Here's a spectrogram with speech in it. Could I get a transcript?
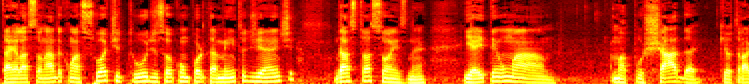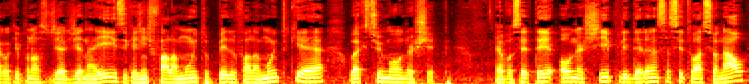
está relacionada com a sua atitude, o seu comportamento diante das situações, né? E aí tem uma uma puxada que eu trago aqui para o nosso dia a dia na ACE, que a gente fala muito, o Pedro fala muito, que é o Extreme Ownership. É você ter ownership, liderança situacional,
